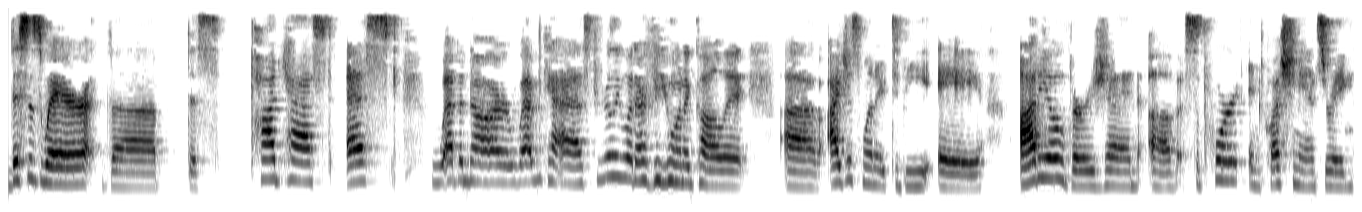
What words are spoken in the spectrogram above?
this is where the this podcast esque webinar, webcast, really whatever you want to call it. Uh, I just wanted to be a audio version of support and question answering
